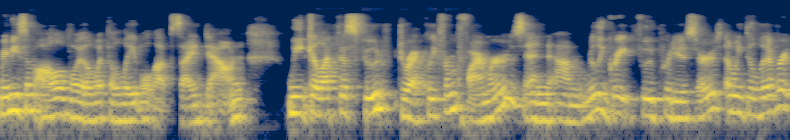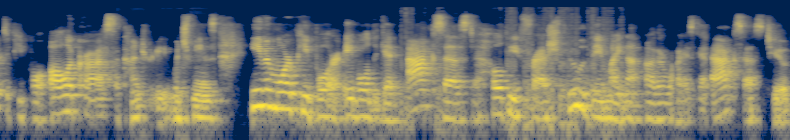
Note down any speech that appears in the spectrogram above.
Maybe some olive oil with a label upside down. We collect this food directly from farmers and um, really great food producers, and we deliver it to people all across the country, which means even more people are able to get access to healthy, fresh food they might not otherwise get access to.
